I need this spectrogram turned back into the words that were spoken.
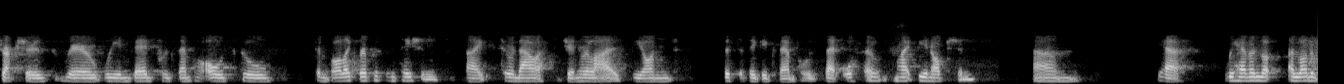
structures where we embed, for example, old school symbolic representations, like to allow us to generalize beyond specific examples, that also might be an option. Um, yeah, we have a lot a lot of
